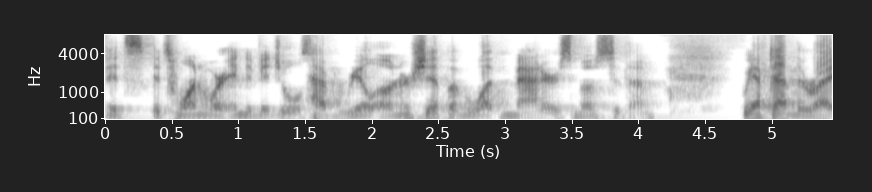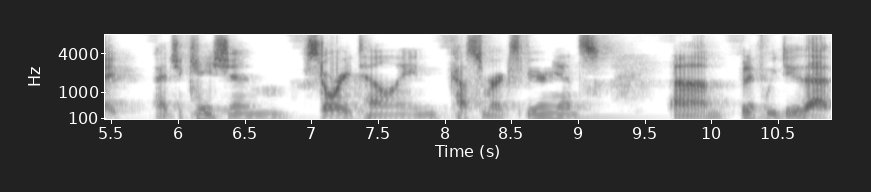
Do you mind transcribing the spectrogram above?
It's, it's one where individuals have real ownership of what matters most to them we have to have the right education, storytelling, customer experience. Um, but if we do that,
